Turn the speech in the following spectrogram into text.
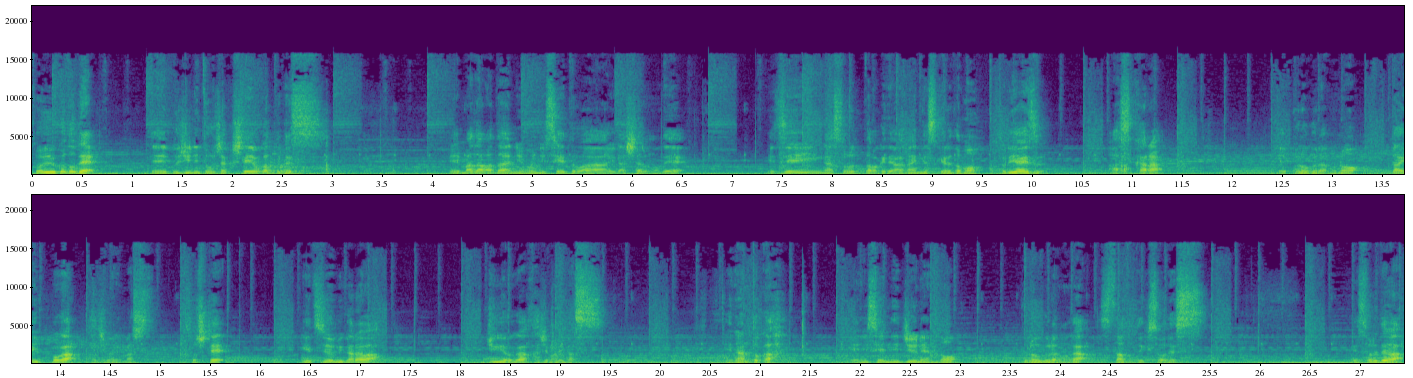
ということで、えー無事に到着してよかったです、えーまだまだ日本に生徒はいらっしゃるので、え全員が揃ったわけではないんですけれどもとりあえず明日から、えープログラムの第一歩が始まります。そして月曜日からは授業が始まります、えーなんとか、えー2020年のプログラムがスタートできそうです。えーそれでは、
